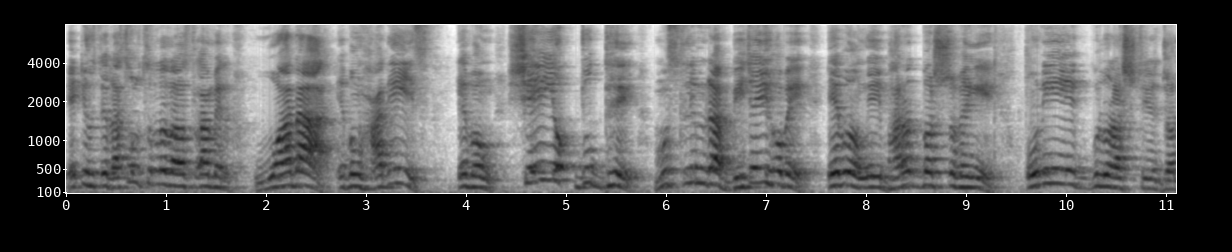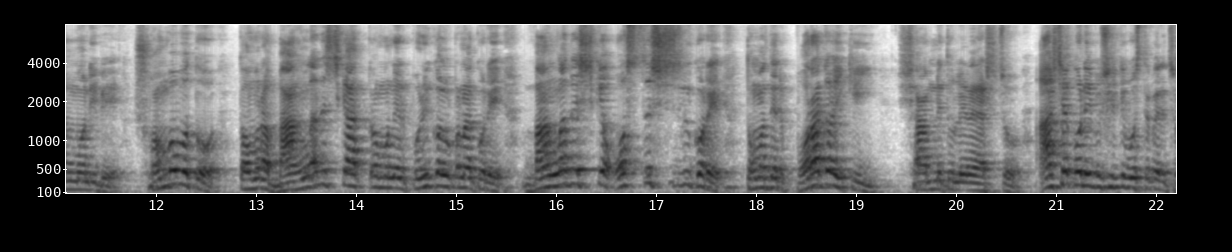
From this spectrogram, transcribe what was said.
এটি হচ্ছে রাসুল সাল্লাহ আসলামের ওয়াদা এবং হাদিস এবং সেই যুদ্ধে মুসলিমরা বিজয়ী হবে এবং এই ভারতবর্ষ ভেঙে অনেকগুলো রাষ্ট্রের জন্ম নিবে। সম্ভবত তোমরা বাংলাদেশকে আক্রমণের পরিকল্পনা করে, বাংলাদেশকে অস্থিতিশীল করে তোমাদের পরাজয়কেই সামনে তুলে নিয়ে আসছো। আশা করি বিষয়টি বুঝতে পেরেছ।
